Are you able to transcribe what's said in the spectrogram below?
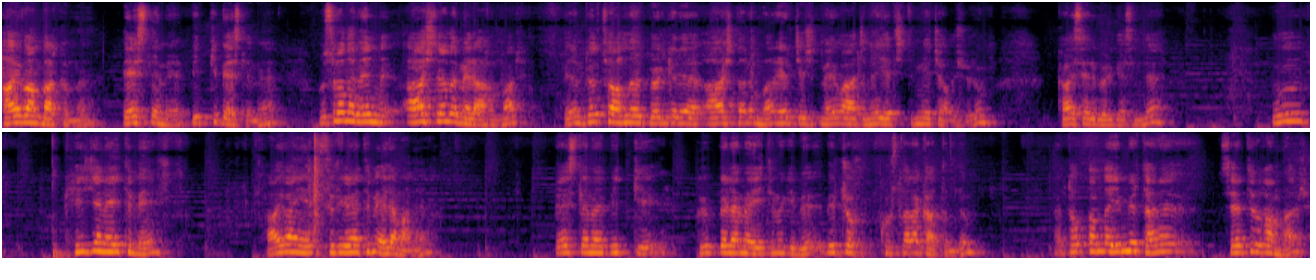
hayvan bakımı, besleme, bitki besleme. Bu sırada ben ağaçlara da merakım var. Benim dört farklı bölgede ağaçlarım var. Her çeşit meyve ağacını yetiştirmeye çalışıyorum. Kayseri bölgesinde. Bu hijyen eğitimi, hayvan sürü yönetim elemanı, besleme, bitki, gübreleme eğitimi gibi birçok kurslara katıldım. Yani toplamda 21 tane sertifikam var.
